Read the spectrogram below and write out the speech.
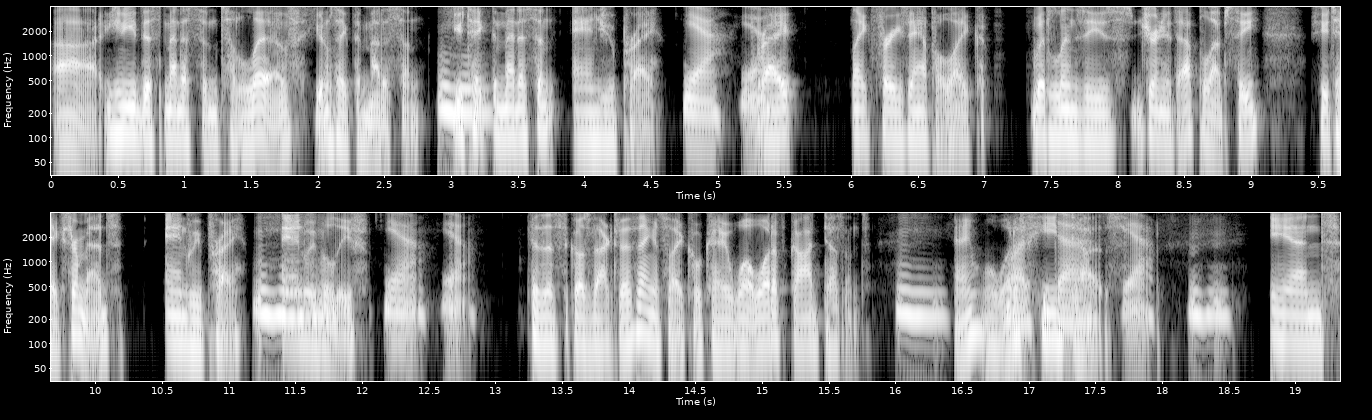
uh, you need this medicine to live, you don't take the medicine. You Mhm. take the medicine and you pray, Yeah. Yeah. right? Like for example, like with Lindsay's journey with epilepsy, she takes her meds and we pray and we Mhm. believe. Yeah. Yeah. Because this goes back to the thing. It's like, okay, well, what if God doesn't? Mm-hmm. Okay, well, what, if, he does? Yeah. Mm-hmm. And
